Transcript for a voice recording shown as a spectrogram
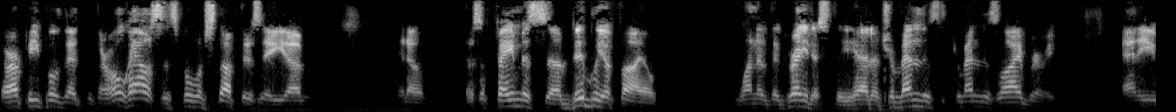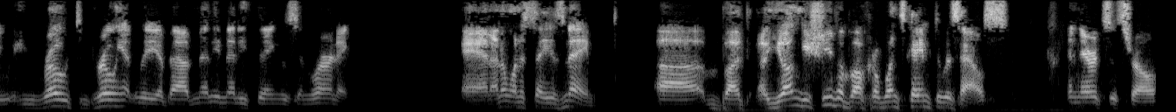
There are people that their whole house is full of stuff. There's a, um, you know, there's a famous uh, bibliophile, one of the greatest. He had a tremendous, tremendous library, and he he wrote brilliantly about many, many things in learning. And I don't want to say his name, uh, but a young yeshiva bacher once came to his house in Eretz Yisrael,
